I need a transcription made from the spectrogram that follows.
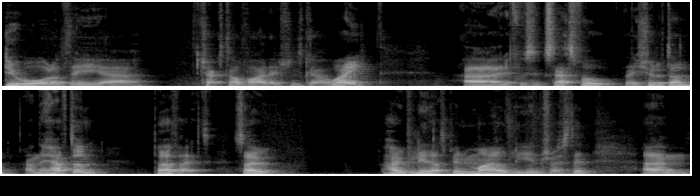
do all of the uh, checkstyle violations go away? Uh, and if we're successful, they should have done, and they have done. Perfect. So hopefully that's been mildly interesting. Um,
